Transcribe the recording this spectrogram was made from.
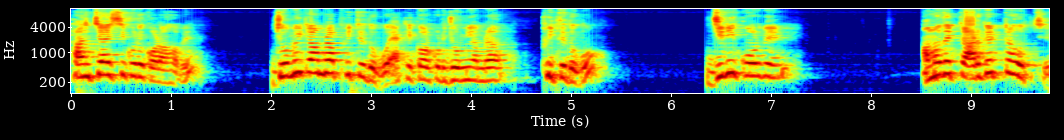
ফ্রাঞ্চাইজি করে করা হবে। জমিটা আমরা ফিতে দেবো, এক একর করে জমি আমরা ফিতে দেবো। যিনি করবেন আমাদের টার্গেটটা হচ্ছে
